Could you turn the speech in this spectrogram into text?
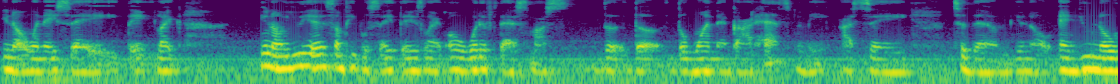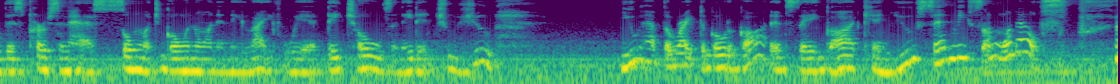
you know, when they say they like you know, you hear some people say things like, "Oh, what if that's my the the the one that God has for me?" I say to them, you know, and you know this person has so much going on in their life where they chose and they didn't choose you. You have the right to go to God and say, "God, can you send me someone else?"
